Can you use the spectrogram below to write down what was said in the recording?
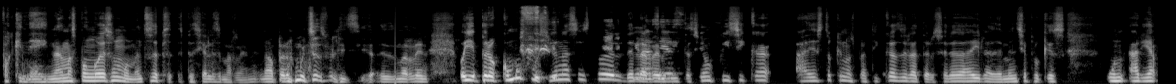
Fucking nada más pongo eso en momentos especiales, Marlene. No, pero muchas felicidades, Marlene. Oye, pero ¿cómo fusionas esto de, la rehabilitación física a esto que nos platicas de la tercera edad y la demencia? Porque es un área,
